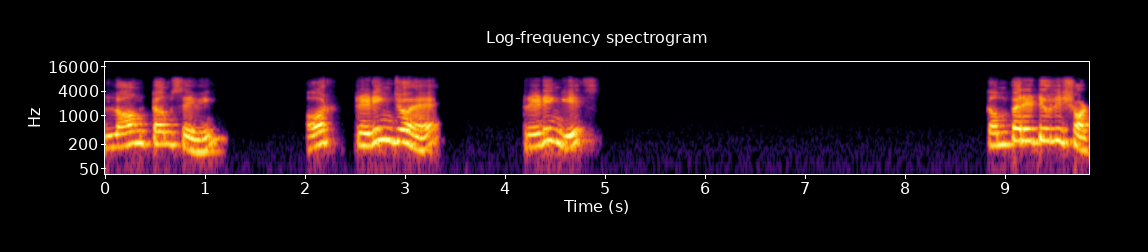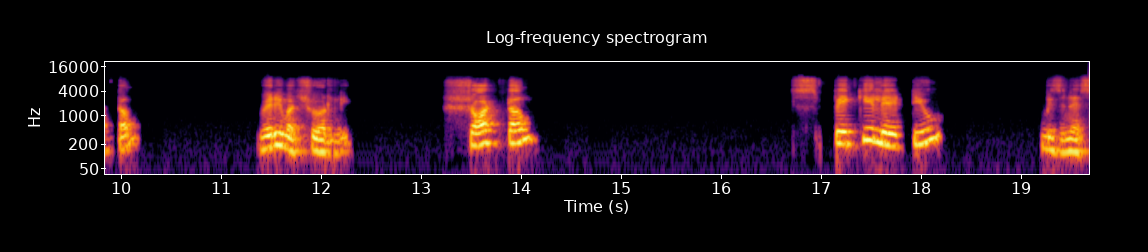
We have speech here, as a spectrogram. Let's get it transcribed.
long term saving और ट्रेडिंग जो है trading is comparatively short term very much surely short term speculative business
